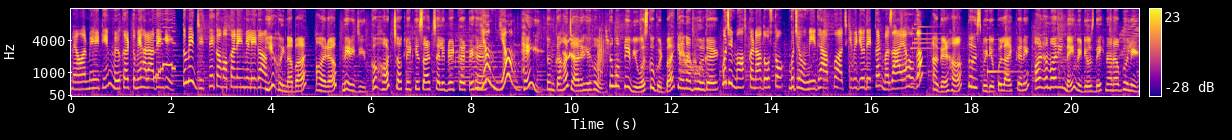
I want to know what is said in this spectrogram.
मैं और मेरी टीम मिलकर तुम्हें हरा देंगे। तुम्हें जीतने का मौका नहीं मिलेगा। ये हुई ना बात। और अब मेरी जीत को हॉट चॉकलेट के साथ सेलिब्रेट करते हैं। यम यम हे तुम कहाँ जा रहे हो? तुम अपने व्यूअर्स को गुड बाय कहना भूल गए। मुझे माफ़ करना दोस्तों। मुझे उम्मीद है आपको आज की वीडियो देखकर मज़ा आया होगा। अगर हाँ तो इस वीडियो को लाइक करें और हमारी नई वीडियोस देखना ना भूलें।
